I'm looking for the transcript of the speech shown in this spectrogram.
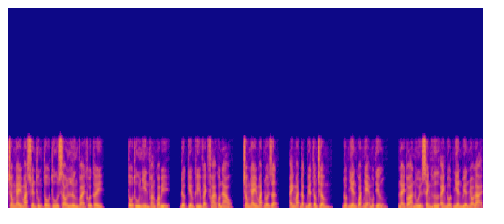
trong nháy mắt xuyên thủng tổ thu sau lưng vài khối cây. Tổ thu nhìn thoáng qua bị được kiếm khí vạch phá quần áo, trong nháy mắt nổi giận, ánh mắt đặc biệt tâm trầm, đột nhiên quát nhẹ một tiếng, này tòa núi xanh hư ảnh đột nhiên biến nhỏ lại,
